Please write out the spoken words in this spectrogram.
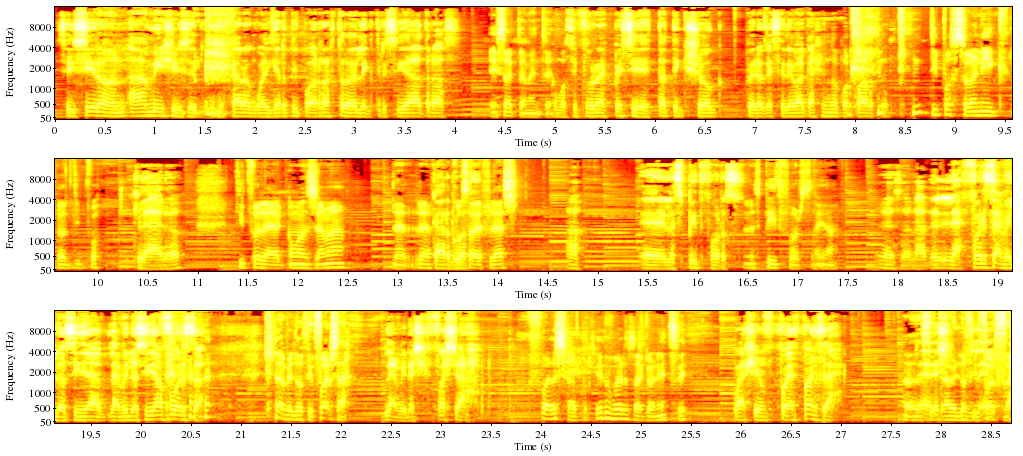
se hicieron Amish y se dejaron cualquier tipo de rastro de electricidad atrás. Exactamente. Como si fuera una especie de static shock, pero que se le va cayendo por partes. tipo Sonic o tipo, claro. tipo la, ¿cómo se llama? La, la Carlos. cosa de Flash, Ah, eh, la Speed Force. la Speed Force, ahí va. Eso, la, la fuerza velocidad. La velocidad fuerza. La velocidad, fuerza, la velocidad fuerza. fuerza, ¿por qué fuerza con ese? Vaya, pues, fuerza. La velocidad, fuerza.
